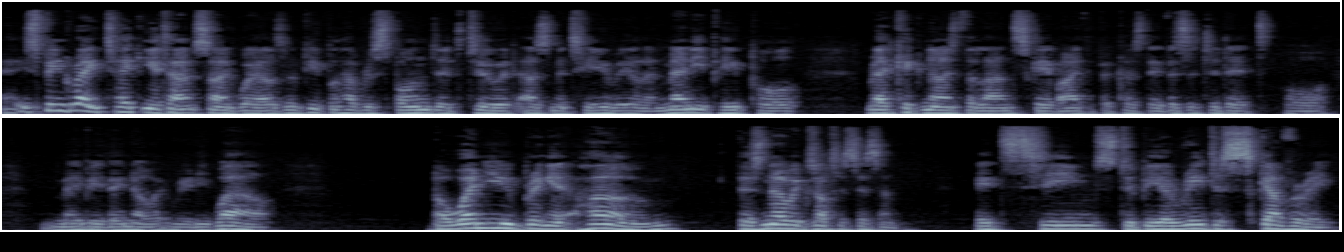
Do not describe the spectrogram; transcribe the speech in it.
it's been great taking it outside Wales, and people have responded to it as material, and many people recognize the landscape either because they visited it or maybe they know it really well. But when you bring it home, there's no exoticism. It seems to be a rediscovery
